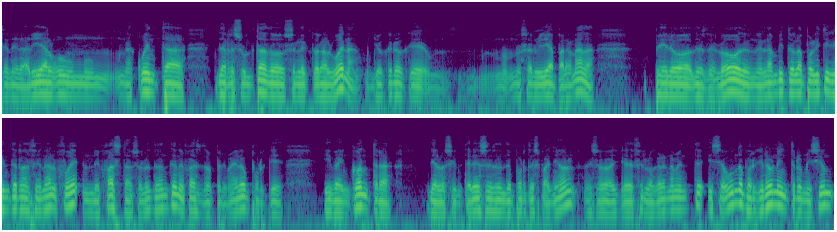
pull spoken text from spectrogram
generaría alguna cuenta de resultados electoral buena. Yo creo que mm, no, serviría para nada. pero desde luego en el ámbito de la política internacional fue nefasta, absolutamente nefasto. Primero porque iba en contra de los intereses del deporte español, eso hay que decirlo claramente, y segundo porque era una intromisión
